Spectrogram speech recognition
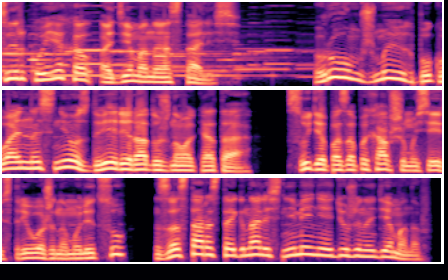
Цирк уехал, а демоны остались. Рум жмых буквально снес двери радужного кота. Судя по запыхавшемуся и встревоженному лицу, за старостой гнались не менее дюжины демонов.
